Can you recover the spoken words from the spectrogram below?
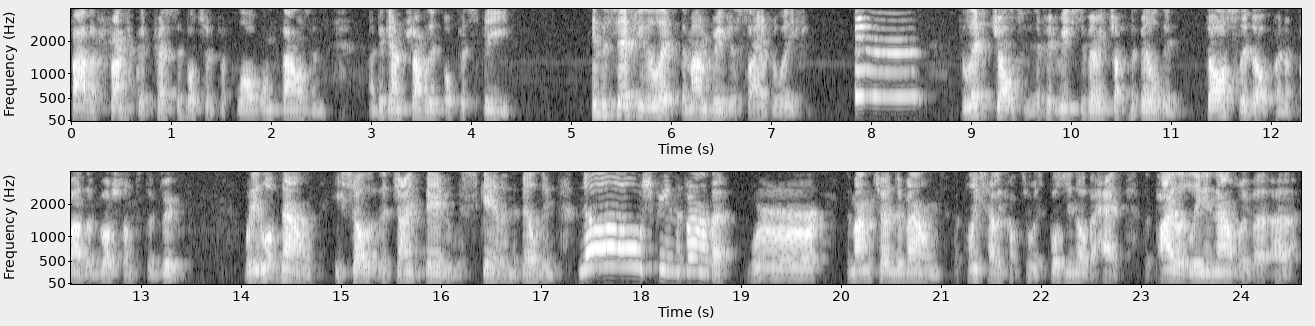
Father frantically pressed the button for floor 1000 and began travelling up at speed. In the safety of the lift, the man breathed a sigh of relief. The lift jolted as if it reached the very top of the building. Doors slid open and a father rushed onto the roof. When he looked down, he saw that the giant baby was scaling the building. No! screamed the father. Whirr. The man turned around. A police helicopter was buzzing overhead, the pilot leaning out with a, a,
